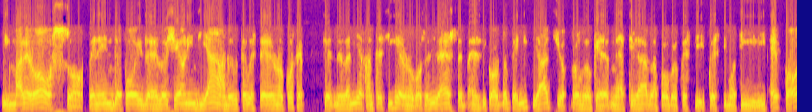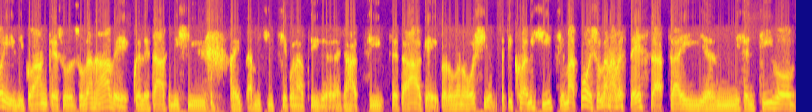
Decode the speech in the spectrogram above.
il Mare Rosso, venendo poi dall'Oceano Indiano, tutte queste erano cose che nella mia fantasia erano cose diverse, e ricordo bene il viaggio proprio che mi attirava proprio questi, questi motivi. E poi dico anche su, sulla nave quell'età che dici fai amicizie con altri ragazzi, l'età che lo conosci, piccole amicizie, ma poi sulla nave stessa sai eh, mi sentivo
